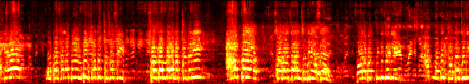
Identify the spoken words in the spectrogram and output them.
এখানে উপজেলা বিএনপির সদস্য সচিব সুলতান চৌধুরী আহ্বায়ক সরাজান চৌধুরী আছেন পরবর্তীতে যদি আপনাদের কথা যদি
